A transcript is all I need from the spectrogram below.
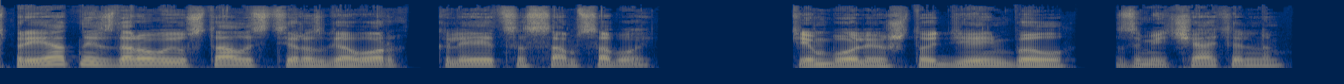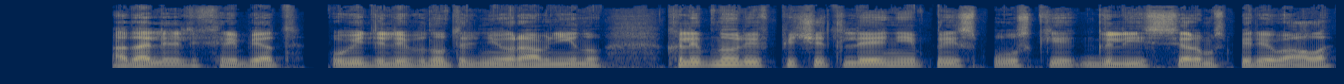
С приятной здоровой усталости разговор клеится сам собой. Тем более, что день был замечательным. Одолели хребет, увидели внутреннюю равнину, хлебнули впечатлений при спуске глиссером с перевала,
